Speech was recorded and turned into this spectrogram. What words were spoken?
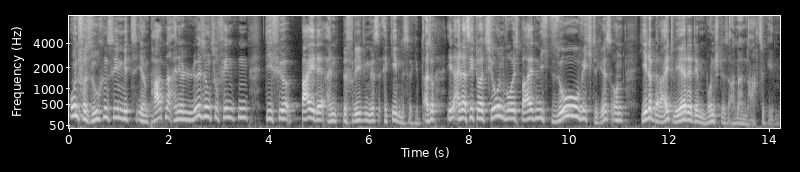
Und versuchen Sie mit Ihrem Partner eine Lösung zu finden, die für beide ein befriedigendes Ergebnis ergibt. Also in einer Situation, wo es beiden nicht so wichtig ist und jeder bereit wäre, dem Wunsch des anderen nachzugeben.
